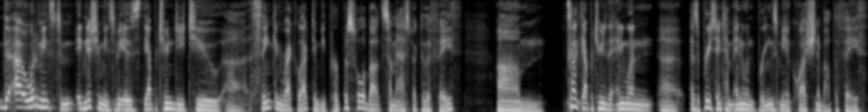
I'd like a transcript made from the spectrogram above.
the, uh, what it means to ignition means to me is the opportunity to uh, think and recollect and be purposeful about some aspect of the faith. Um, it's kind of like the opportunity that anyone, uh, as a priest, anytime anyone brings me a question about the faith,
